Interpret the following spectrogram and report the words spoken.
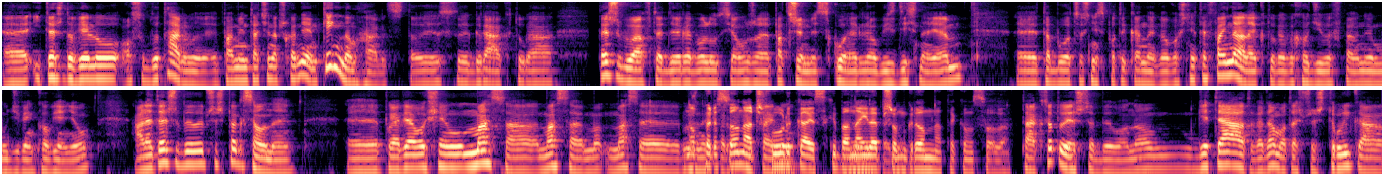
E, I też do wielu osób dotarły. Pamiętacie na przykład, nie wiem, Kingdom Hearts to jest gra, która też była wtedy rewolucją, że patrzymy, Square robi z Disneyem. E, To było coś niespotykanego. Właśnie te finale, które wychodziły w pełnym udźwiękowieniu, ale też były przecież persony. E, Pojawiało się masa, masa, ma- masę No Persona per- czwórka jest chyba najlepszą tego. grą na tę konsolę. Tak, co tu jeszcze było? No, GTA to wiadomo, też przecież trójka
